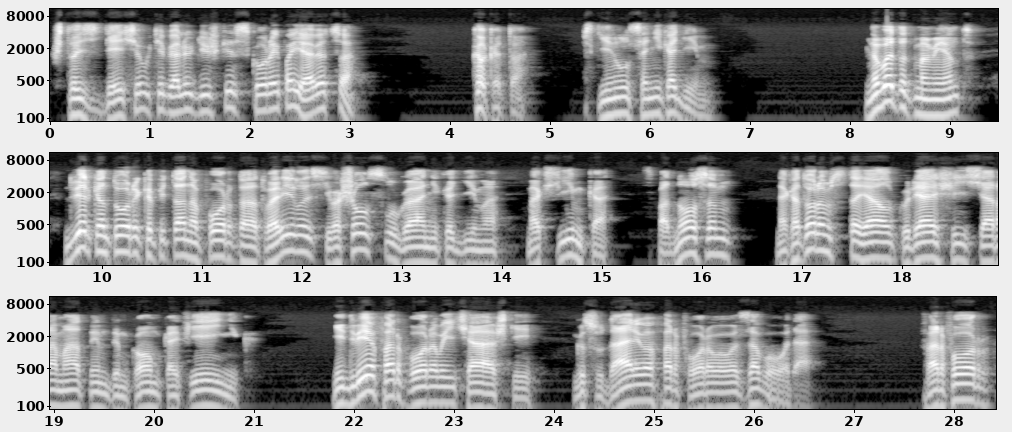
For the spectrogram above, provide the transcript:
что здесь у тебя людишки скоро и появятся. — Как это? — вскинулся Никодим. Но в этот момент Дверь конторы капитана порта отворилась, и вошел слуга Никодима, Максимка, с подносом, на котором стоял курящийся ароматным дымком кофейник, и две фарфоровые чашки государева фарфорового завода. Фарфор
